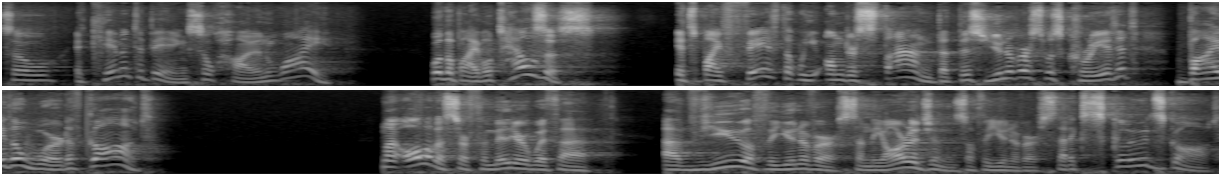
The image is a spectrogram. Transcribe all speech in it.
So it came into being. So how and why? Well, the Bible tells us. It's by faith that we understand that this universe was created by the Word of God. Now, all of us are familiar with a, a view of the universe and the origins of the universe that excludes God.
